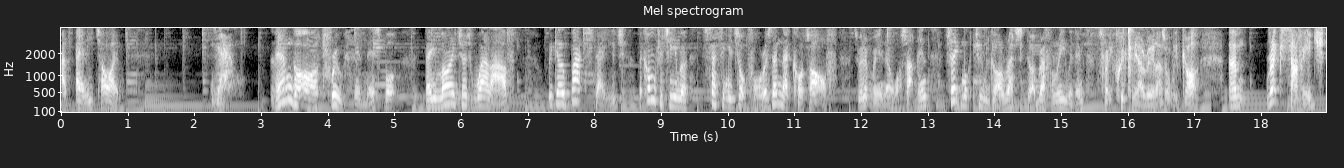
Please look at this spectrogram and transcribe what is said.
at any time yeah, they haven't got our truth in this, but they might as well have. We go backstage, the commentary team are setting it up for us, then they're cut off, so we don't really know what's happening. Sheikh Maktoum's got a, res- got a referee with him, so very quickly I realise what we've got. Um, Rex Savage,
